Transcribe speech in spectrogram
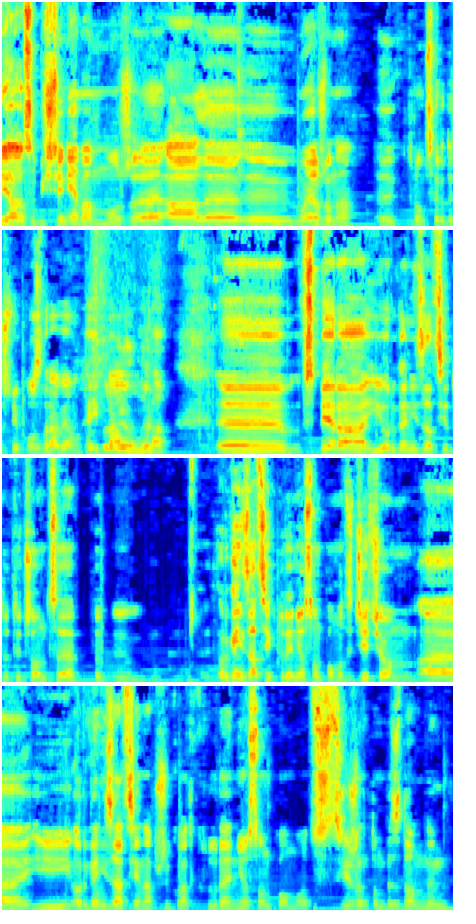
Ja osobiście nie mam może, ale y, moja żona, y, którą serdecznie pozdrawiam, hej Paula, y, wspiera i organizacje dotyczące organizacje, które niosą pomoc dzieciom i organizacje na przykład, które niosą pomoc zwierzętom bezdomnym.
